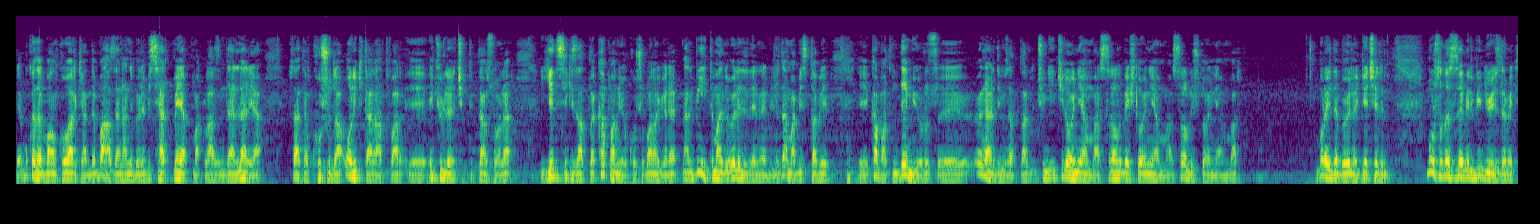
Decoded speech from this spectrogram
Ya bu kadar banko varken de bazen hani böyle bir serpme yapmak lazım derler ya. Zaten koşuda 12 tane at var. E, ekürleri çıktıktan sonra 7-8 atla kapanıyor koşu bana göre. Yani bir ihtimalde öyle de denenebilirdi ama biz tabi e, kapatın demiyoruz. E, önerdiğimiz atlar. Çünkü ikili oynayan var. Sıralı beşli oynayan var. Sıralı üçlü oynayan var. Burayı da böyle geçelim. Bursa'da size bir video izlemek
